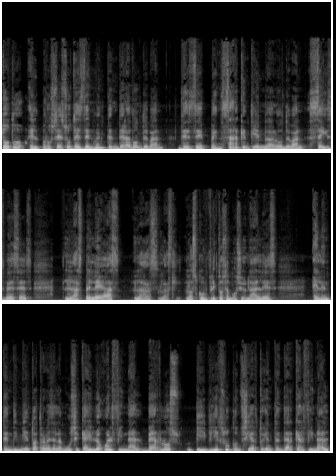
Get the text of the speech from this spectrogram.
todo el proceso desde no entender a dónde van, desde pensar que entienden a dónde van seis veces, las peleas, las, las, los conflictos emocionales, el entendimiento a través de la música y luego al final verlos vivir su concierto y entender que al final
